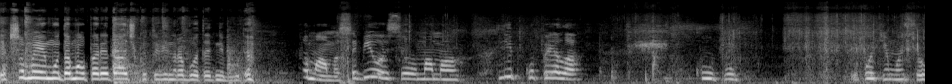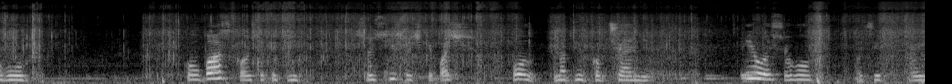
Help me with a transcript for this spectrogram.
Якщо ми йому дамо передачку, то він працювати не буде. А мама собі ось о, мама хліб купила купу. І потім ось його ковбаска, ось такі сосісочки, бач, пол напівкопчені. І ось його оці твої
